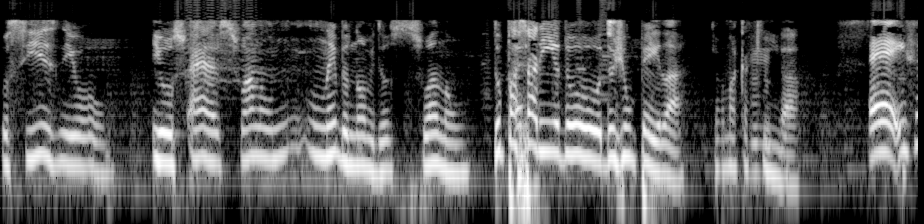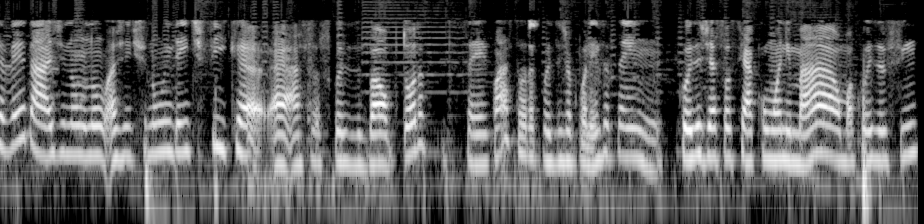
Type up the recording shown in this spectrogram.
o cisne o, e o. É, Swallow, não lembro o nome do Swallow. Do passarinho do, do Junpei lá, que é o macaquinho. Tá. É, isso é verdade. Não, não- a gente não identifica é, essas coisas igual. Toda, sei, quase toda coisa japonesa tem coisas de associar com um animal, uma coisa assim.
